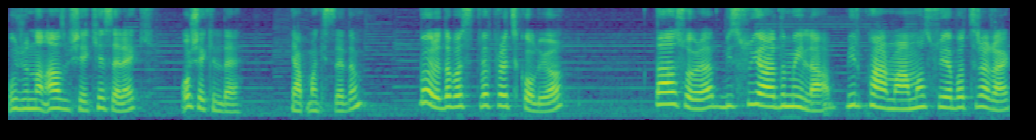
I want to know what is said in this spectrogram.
ucundan az bir şey keserek o şekilde yapmak istedim. Böyle de basit ve pratik oluyor. Daha sonra bir su yardımıyla bir parmağıma suya batırarak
